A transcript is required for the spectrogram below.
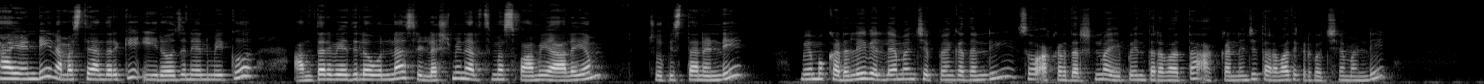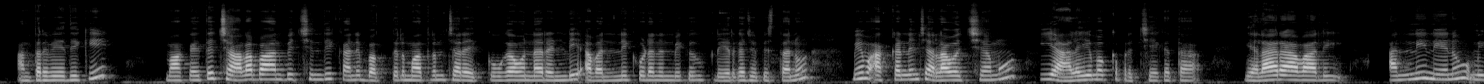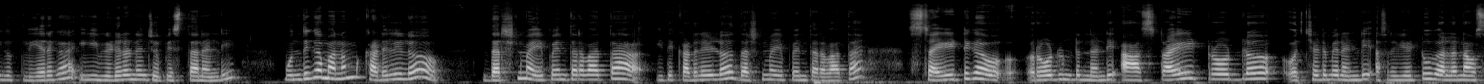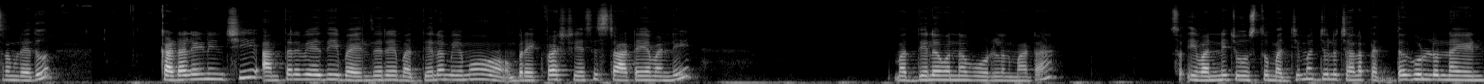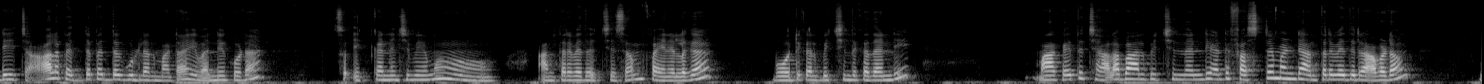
Hi అండి నమస్తే అందరికీ. ఈరోజు నేను మీకు అంతర్వేదిలో ఉన్న శ్రీ లక్ష్మీ నరసింహస్వామి ఆలయం చూపిస్తానండి. మేము కడలి వెళ్ళామని చెప్పాం కదండి. సో అక్కడ దర్శనం అయిపోయిన తర్వాత అక్కడి నుంచి తర్వాత ఇక్కడికి వచ్చామండి. అంతర్వేదికి మాకైతే చాలా బాగా అనిపించింది కానీ భక్తులు మాత్రం చాలా ఎక్కువగా ఉన్నారండి. అవన్నీ కూడా నేను మీకు క్లియర్గా చూపిస్తాను. మేము అక్కడి నుంచి ఎలా వచ్చాము. ఈ ఆలయం యొక్క ప్రత్యేకత ఎలా రావాలి? అన్నీ నేను మీకు క్లియర్గా ఈ వీడియోలో నేను చూపిస్తానండి. ముందుగా మనం కడలిలో దర్శనం అయిపోయిన తర్వాత ఇది కడలిలో దర్శనం అయిపోయిన తర్వాత స్ట్రైట్గా రోడ్ ఉంటుందండి. ఆ స్ట్రైట్ రోడ్లో వచ్చేయడమేనండి. అసలు ఎటు వెళ్ళని అవసరం లేదు. కడలి నుంచి అంతర్వేది బయలుదేరే మధ్యలో మేము బ్రేక్ఫాస్ట్ చేసి స్టార్ట్ అయ్యామండి. మధ్యలో ఉన్న ఊర్లు అనమాట సో ఇవన్నీ చూస్తూ మధ్య మధ్యలో చాలా పెద్ద గుళ్ళు ఉన్నాయండి చాలా పెద్ద పెద్ద గుళ్ళు అనమాట ఇవన్నీ కూడా. సో ఇక్కడి నుంచి మేము అంతర్వేది వచ్చేసాం ఫైనల్గా. బోర్డు కనిపించింది కదండి. మాకైతే చాలా బాగా అనిపించిందండి. అంటే ఫస్ట్ టైం అండి అంతర్వేది రావడం.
